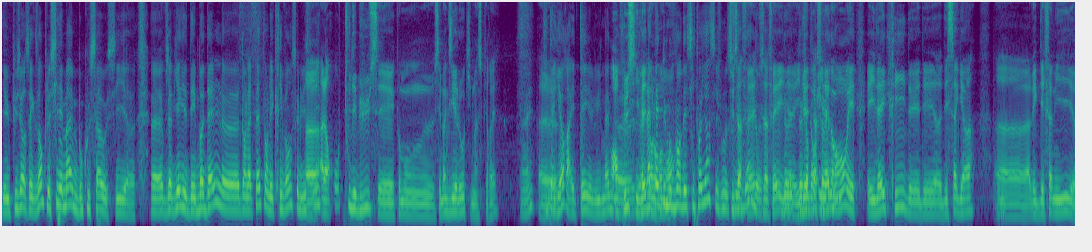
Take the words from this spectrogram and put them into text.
il y a eu plusieurs exemples. Le cinéma aime beaucoup ça aussi. vous aviez des modèles dans la tête en l'écrivant, celui-ci? Alors, au tout début, c'est Max Yellow qui m'inspirait. Euh, qui d'ailleurs a été lui-même en plus, il est la tête du mouvement des citoyens, si je me souviens tout à fait, bien. tout à fait. Il, est, dans, il est, dans, le et, et, il a écrit des, des, euh, des sagas. Euh, avec des familles.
